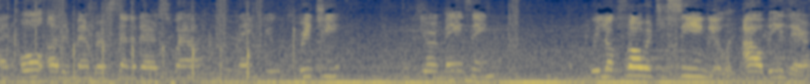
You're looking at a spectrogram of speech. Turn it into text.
And all other members, Senator as well. Thank you. Richie, you're amazing. We look forward to seeing you. I'll be there.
